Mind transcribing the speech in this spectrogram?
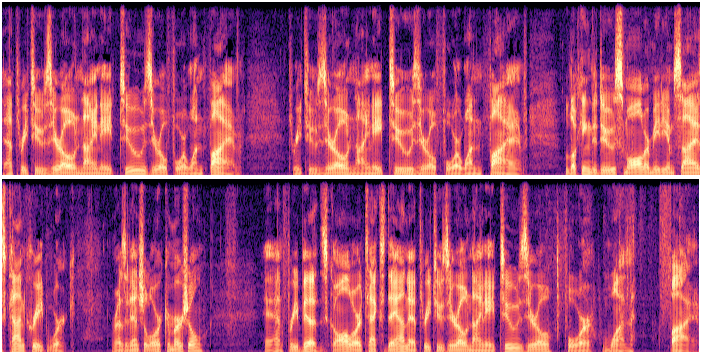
at 320 982 0415. 320 982 0415. Looking to do small or medium sized concrete work, residential or commercial, and free bids. Call or text Dan at 320 982 0415.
